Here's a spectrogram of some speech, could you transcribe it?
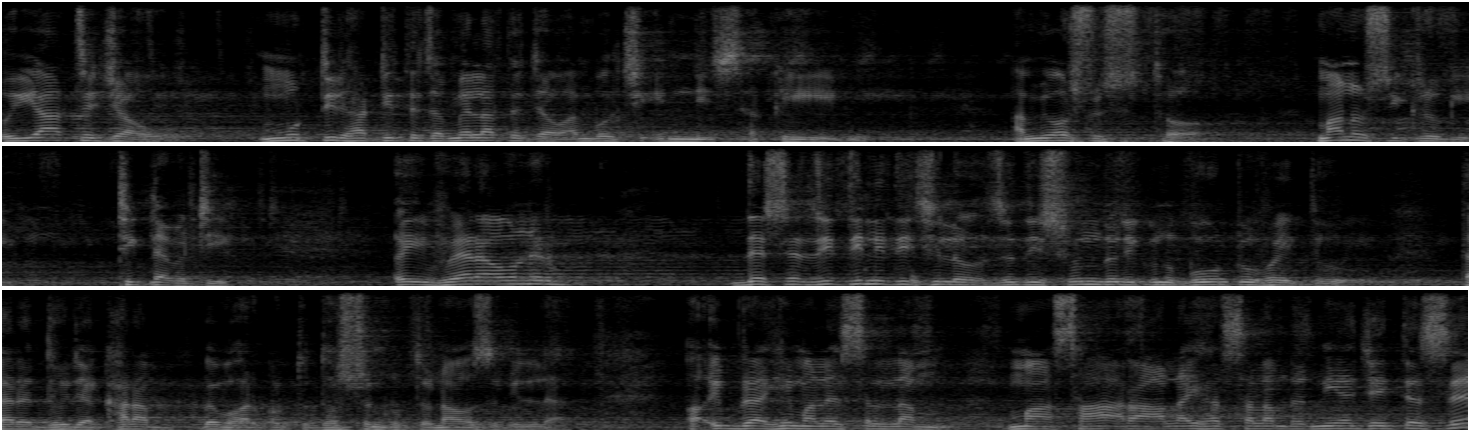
ওই ইয়াতে যাও, মূর্তির হাটিতে যাও, মেলাতে যাও। আমি বলছি, ইন্নি সাকিম আমি অসুস্থ, মানসিক রোগী। ঠিক না ঠিক? এই ফেরাউনের দেশের রীতিনীতি ছিল, যদি সুন্দরী কোনো বউটু হইতো তারা ধৈর্য খারাপ ব্যবহার করতো, ধর্ষণ করতো নওয়াজবিল্লা ইব্রাহিম আলাইসাল্লাম মা সাহারা আলাইহাসাল্লামরা নিয়ে যাইতেছে,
